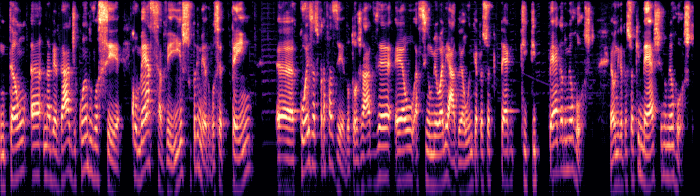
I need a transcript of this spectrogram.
Então, uh, na verdade, quando você começa a ver isso, primeiro, você tem uh, coisas para fazer. Dr. Jades é, é, o, assim, o meu aliado, é a única pessoa que pega, que, que pega no meu rosto, é a única pessoa que mexe no meu rosto.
